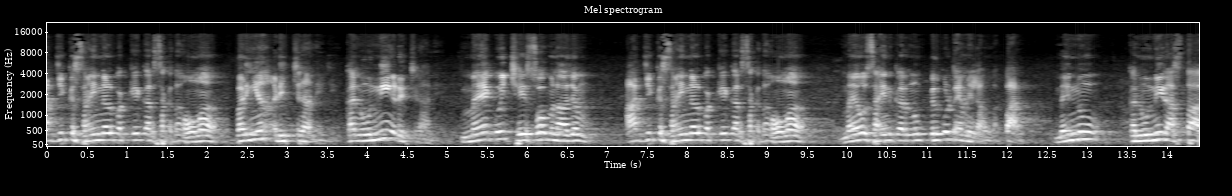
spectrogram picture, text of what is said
ਅੱਜ ਇੱਕ ਸਾਈਨ ਨਾਲ ਪੱਕੇ ਕਰ ਸਕਦਾ ਹੋਵਾਂ, ਬੜੀਆਂ ਅੜਿਚਣਾ ਨੇ ਜੀ, ਕਾਨੂੰਨੀ ਅੜਿਚਣਾ ਨੇ। ਮੈਂ ਕੋਈ 600 ਮੁਲਾਜ਼ਮ ਅੱਜ ਇੱਕ ਸਾਈਨ ਨਾਲ ਪੱਕੇ ਕਰ ਸਕਦਾ ਹੋਵਾਂ, ਮੈਂ ਉਹ ਸਾਈਨ ਕਰਨ ਨੂੰ ਬਿਲਕੁਲ ਟਾਈਮ ਨਹੀਂ ਲਾਉਂਗਾ ਪਰ ਮੈਨੂੰ ਕਾਨੂੰਨੀ ਰਸਤਾ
